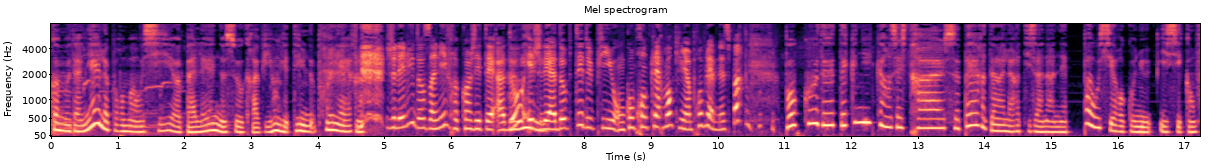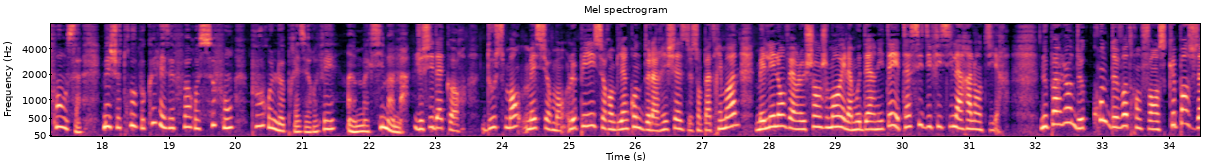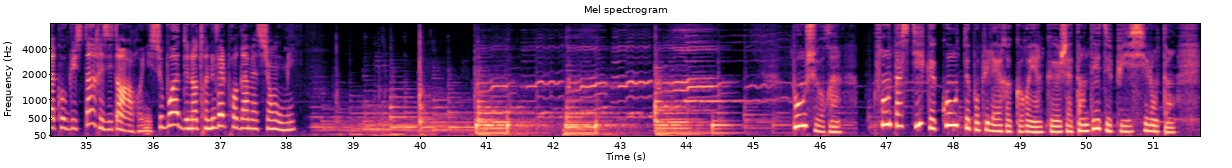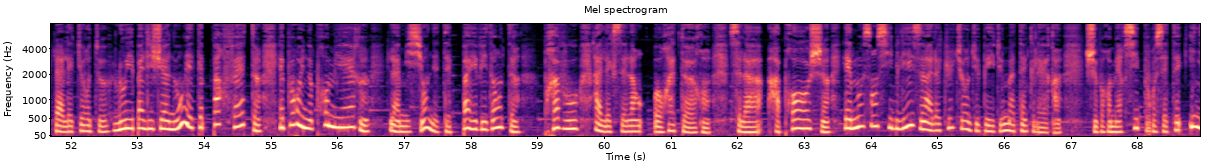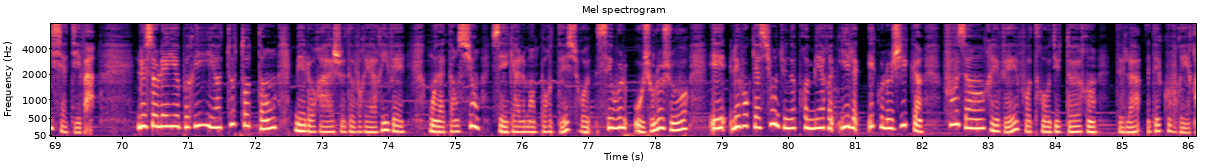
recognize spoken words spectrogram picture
Comme Daniel, pour moi aussi, euh, Baleine sous gravillon était une première. je l'ai lu dans un livre quand j'étais ado ah et je l'ai adopté depuis. On comprend clairement qu'il y a un problème, n'est-ce pas? Beaucoup de techniques ancestrales se perdent. L'artisanat n'est pas aussi reconnu ici qu'en France, mais je trouve que les efforts se font pour le préserver un maximum. Je suis d'accord. Doucement, mais sûrement. Le pays se rend bien compte de la richesse de son patrimoine, mais l'élan vers le changement et la modernité est assez difficile à ralentir. Nous parlions de contes de votre enfance. Que pense Jacques Augustin, résident à Rony-sous-Bois, de notre nouvelle programmation Oumi? Bonjour. Fantastique conte populaire coréen que j'attendais depuis si longtemps. La lecture de Louis Paligiano était parfaite et pour une première, la mission n'était pas évidente. Bravo à l'excellent orateur. Cela rapproche et me sensibilise à la culture du pays du matin clair. Je vous remercie pour cette initiative. Le soleil brille tout autant, mais l'orage devrait arriver. Mon attention s'est également portée sur Séoul au jour le jour et l'évocation d'une première île écologique. Vous en rêvez, votre auditeur de la découvrir.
